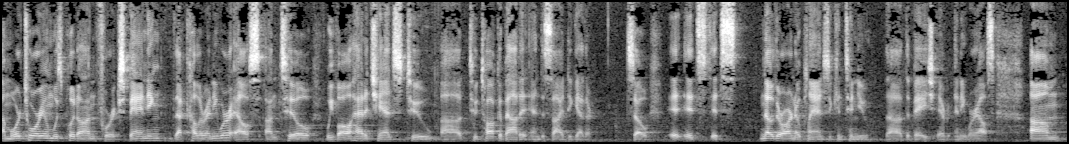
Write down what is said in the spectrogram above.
A moratorium was put on for expanding that color anywhere else until we've all had a chance to uh, to talk about it and decide together. So it, it's it's no, there are no plans to continue the, the beige anywhere else. Um,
